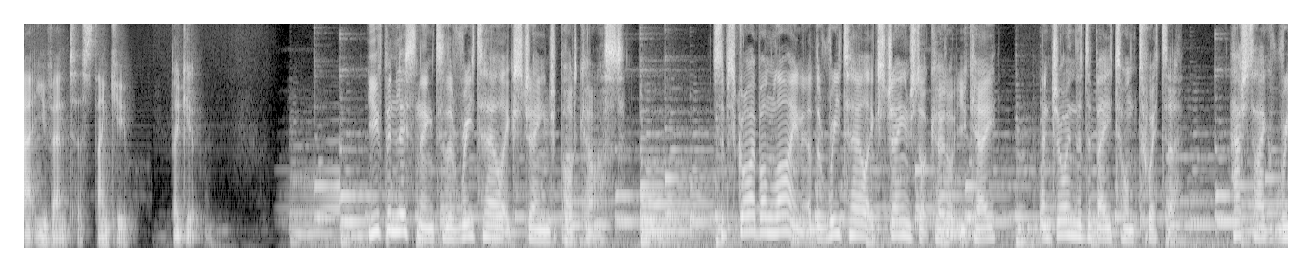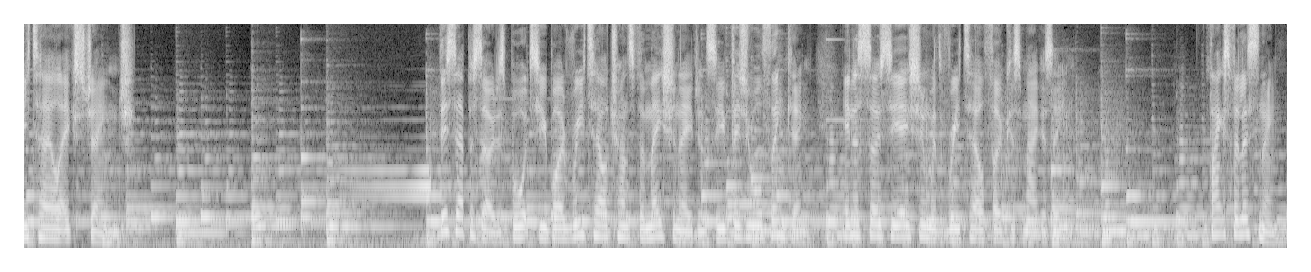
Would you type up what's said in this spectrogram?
at Juventus. Thank you. Thank you. You've been listening to the Retail Exchange podcast. Subscribe online at theretailexchange.co.uk and join the debate on Twitter. Hashtag Retail Exchange. This episode is brought to you by retail transformation agency Visual Thinking in association with Retail Focus magazine. Thanks for listening.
